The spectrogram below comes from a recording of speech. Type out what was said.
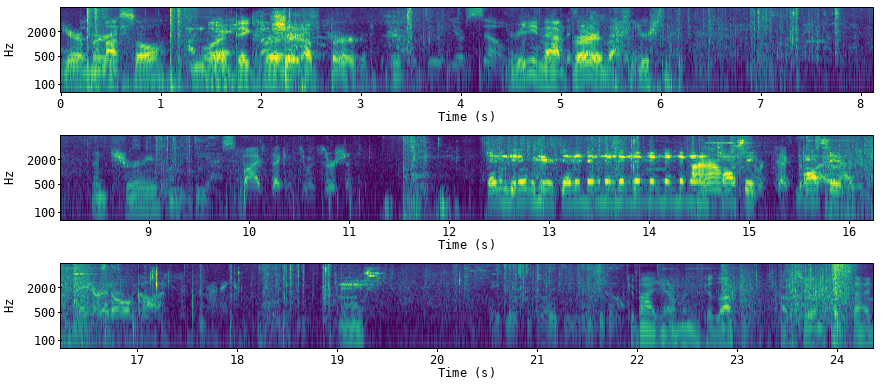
You're a bird. muscle I'm or a big bird. You're a bird. You're eating that bird like you're. A dream. Five seconds to insertion. Devin, get over here. Devin, Devin, Devin, Devin, Devin, Devin, Devin. I know. Toss it. Protect Toss it. container at all costs. Nice. Goodbye, gentlemen. Good luck. I'll see you on the flip side.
